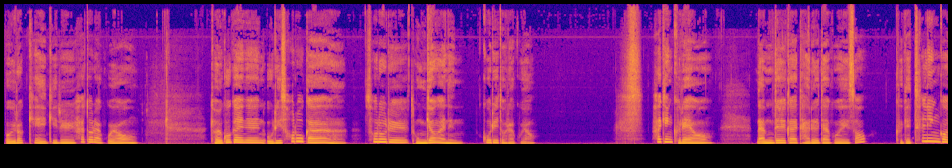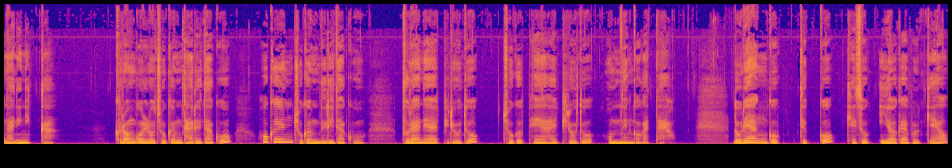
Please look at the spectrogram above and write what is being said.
뭐 이렇게 얘기를 하더라고요. 결국에는 우리 서로가 서로를 동경하는 꼴이더라고요. 하긴 그래요. 남들과 다르다고 해서 그게 틀린 건 아니니까. 그런 걸로 조금 다르다고 혹은 조금 느리다고 불안해할 필요도 조급해야 할 필요도 없는 것 같아요. 노래 한 곡 듣고 계속 이어가 볼게요.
